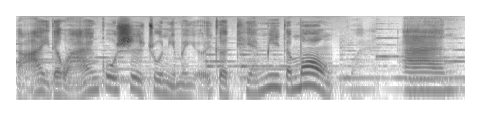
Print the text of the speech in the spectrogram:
小阿姨的晚安故事，祝你们有一个甜蜜的梦，晚安。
